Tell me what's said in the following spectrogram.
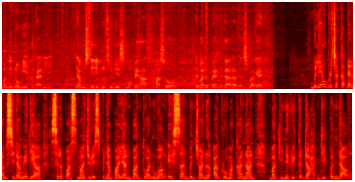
melindungi petani yang mesti dipersetujui semua pihak termasuk daripada bank negara dan sebagainya. Beliau bercakap dalam sidang media selepas majlis penyampaian bantuan wang ihsan bencana agro makanan bagi negeri Kedah di Pendang.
